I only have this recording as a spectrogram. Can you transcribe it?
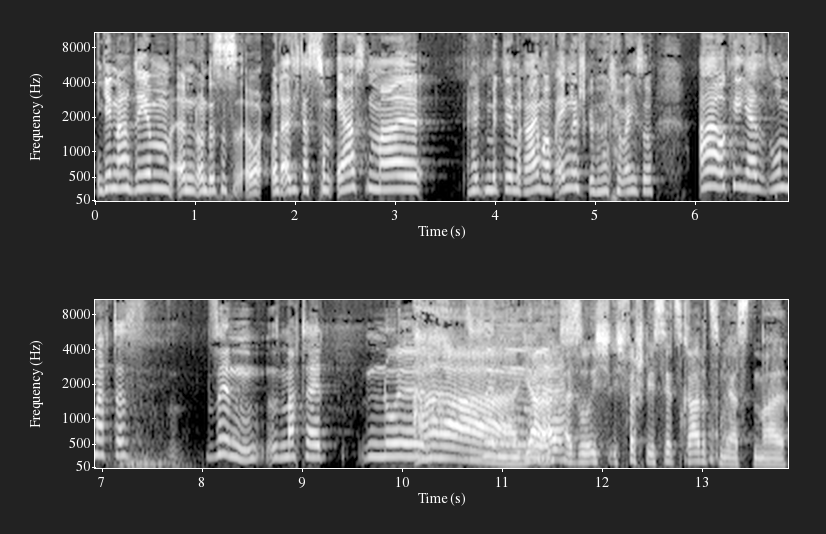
je nachdem und, und es ist und als ich das zum ersten Mal halt mit dem Reim auf Englisch gehört habe, war ich so, ah okay, ja so macht das Sinn. Es macht halt null Ah, Sinn. ja, also ich, ich verstehe es jetzt gerade zum ersten Mal.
